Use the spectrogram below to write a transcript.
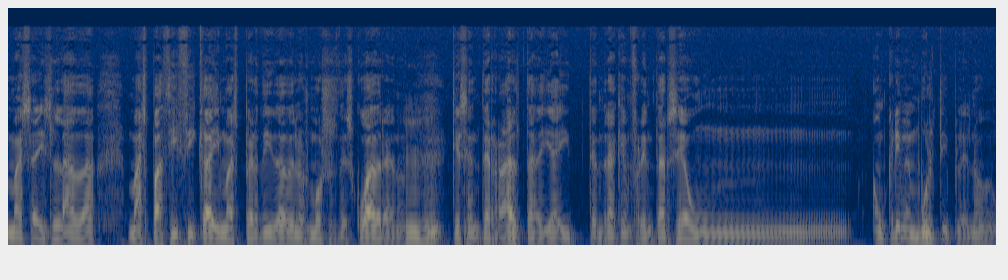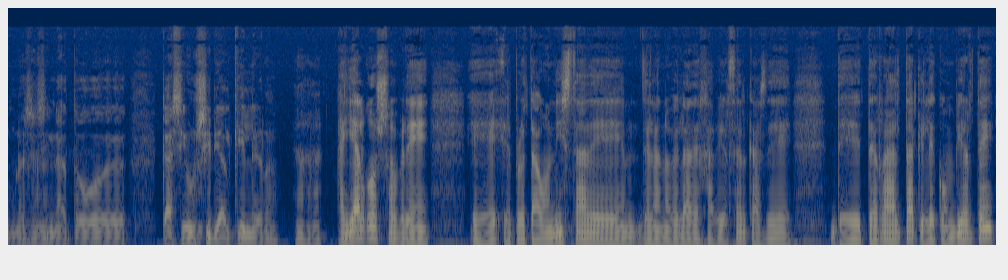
más aislada, más pacífica y más perdida de los Mossos de Escuadra, ¿no? que es en Terra Alta, y ahí tendrá que enfrentarse a un a un crimen múltiple, ¿no? Un asesinato, eh, casi un serial killer. ¿no? Hay algo sobre eh, el protagonista de, la novela de Javier Cercas, de, Terra Alta, que le convierte,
